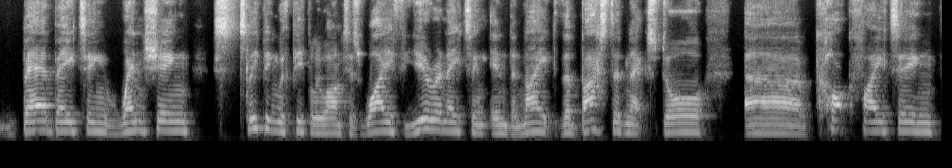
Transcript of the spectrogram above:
bear baiting, wenching, sleeping with people who aren't his wife, urinating in the night, the bastard next door, uh, cockfighting,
